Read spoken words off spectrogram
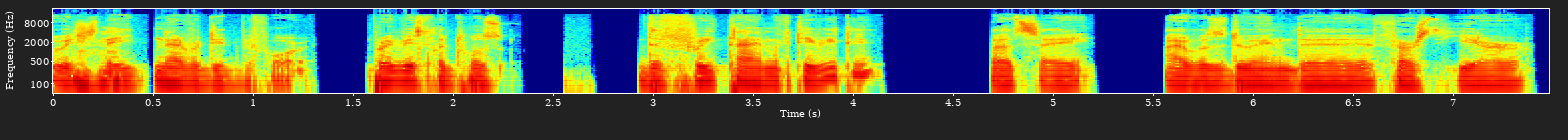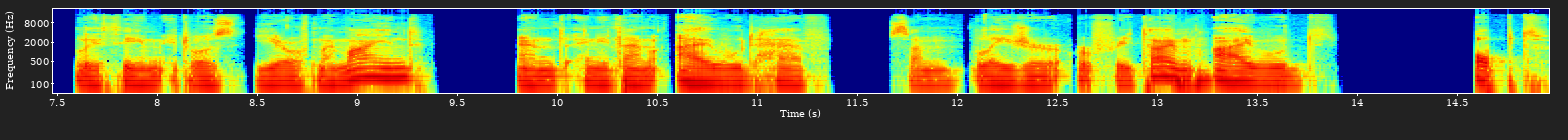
which mm-hmm. they never did before previously it was the free time activity. Let's say I was doing the first year theme, it was year of my mind, and anytime I would have some leisure or free time, mm-hmm. I would opt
